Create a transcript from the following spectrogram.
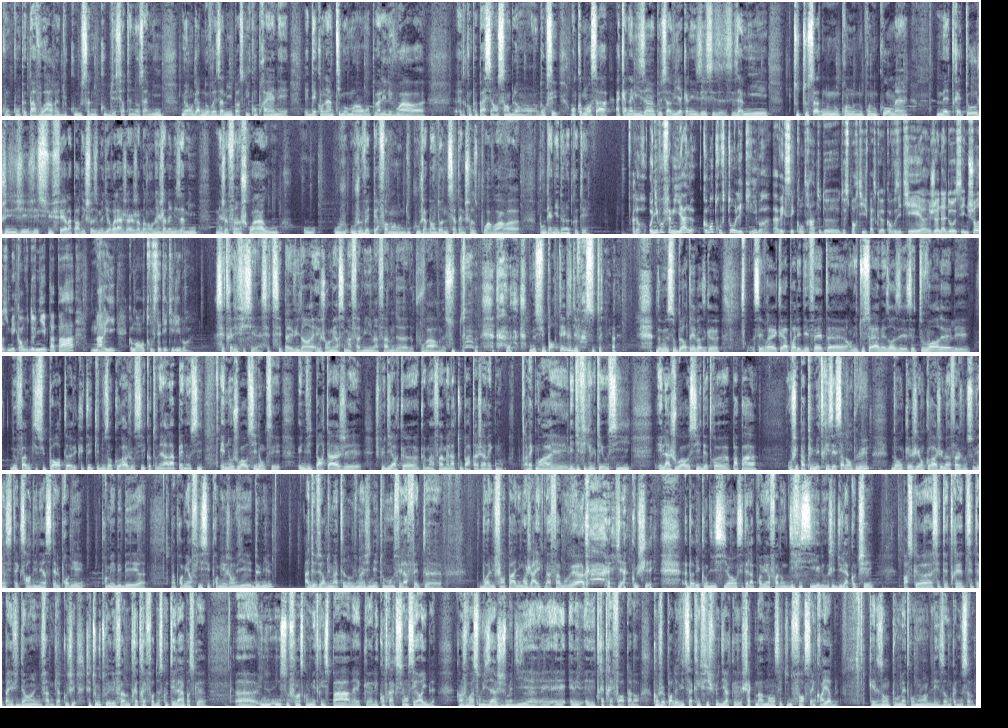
qu'on ne peut pas voir et du coup ça nous coupe de certains de nos amis. Mais on garde nos vrais amis parce qu'ils comprennent et, dès qu'on a un petit moment où on peut aller les voir, euh, qu'on peut passer ensemble, on, donc c'est, on commence à, canaliser un peu sa vie, à canaliser ses, amis. Tout, tout ça nous, nous prend nous prend cours, mais mais très tôt, j'ai su faire la part des choses et me dire voilà, j'abandonnerai jamais mes amis, mais je fais un choix où, où, où, je veux être performant, donc du coup j'abandonne certaines choses pour avoir, euh, pour gagner de l'autre côté. Alors, au niveau familial, comment trouve-t-on l'équilibre avec ces contraintes de, de sportif Parce que quand vous étiez euh, jeune ado, c'est une chose, mais quand vous deveniez papa, mari, comment on trouve cet équilibre? C'est très difficile, c'est pas évident et je remercie ma famille, ma femme de, de pouvoir me, me supporter, je dis soutenir, de me supporter parce que c'est vrai qu'après les défaites, euh, on est tout seul à la maison. C'est souvent les, nos femmes qui supportent les critiques, qui nous encouragent aussi quand on est à la peine aussi, et nos joies aussi. Donc c'est une vie de partage et je peux dire que, que ma femme, elle a tout partagé avec nous, avec moi, et les difficultés aussi, et la joie aussi d'être papa où j'ai pas pu maîtriser ça non plus. Donc j'ai encouragé ma femme. Je me souviens, c'était extraordinaire. C'était le premier premier bébé, ma première fille, c'est 1er janvier 2000, à 2h du matin. Donc, imaginez, tout le monde fait la fête boit du champagne. Moi, j'arrive avec ma femme, j'ai accouché dans des conditions, c'était la première fois donc difficile, où j'ai dû la coacher parce que c'était très, c'était pas évident une femme qui accouche. J'ai toujours trouvé les femmes très très fortes de ce côté-là parce que euh, une, une, souffrance qu'on ne maîtrise pas avec euh, les contractions, c'est horrible. Quand je vois son visage, je me dis, elle, elle, est, elle, est, très très forte. Alors, quand je parle de vie de sacrifice, je peux dire que chaque maman, c'est une force incroyable qu'elles ont pour mettre au monde les hommes que nous sommes.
